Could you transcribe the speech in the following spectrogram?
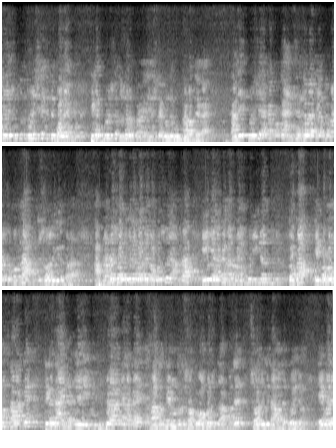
দিয়ে শুধু পুলিশকে যদি বলেন, ঠিক আছে, পুলিশকে দোষারোপ এই জিনিসটা কিন্তু খুব খারাপ জায়গায়। কাজে পুলিশের একা আইন শৃঙ্খলা নিয়ন্ত্রণ করা সম্ভব না আপনাদের সহযোগিতা ছাড়া। আপনারা সহযোগিতা করবেন অবশ্যই, আমরা এই এলাকা না, রংপুর ইউনিয়ন তথা এই তালাকে ঠিক আছে, আইন, এই পুরো এলাকায় মাদক করতে সক্ষম হব, শুধু আপনাদের সহযোগিতা আমাদের প্রয়োজন। এই বলে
